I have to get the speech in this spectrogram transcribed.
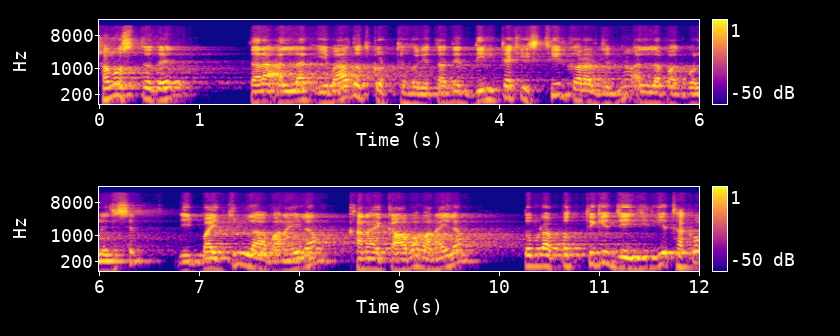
সমস্তদের তারা আল্লাহর ইবাদত করতে হলে তাদের দিলটাকে স্থির করার জন্য আল্লাহ পাক বলে দিয়েছেন যে, বাইতুল্লাহ বানাইলাম, খানায় কাবা বানাইলাম। তোমরা প্রত্যেকে যেই দিকে থাকো,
